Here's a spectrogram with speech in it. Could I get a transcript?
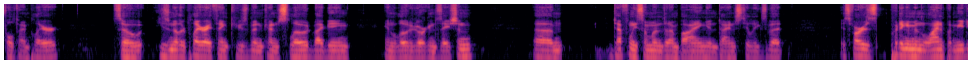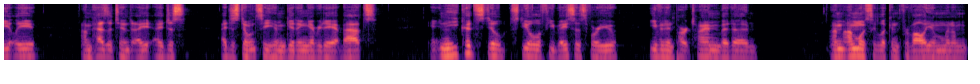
full time player. So he's another player I think who's been kind of slowed by being in a loaded organization. Um, definitely someone that I'm buying in dynasty leagues, but as far as putting him in the lineup immediately, I'm hesitant. I, I just I just don't see him getting everyday at bats, and he could still steal a few bases for you, even in part time. But uh, I'm I'm mostly looking for volume when I'm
